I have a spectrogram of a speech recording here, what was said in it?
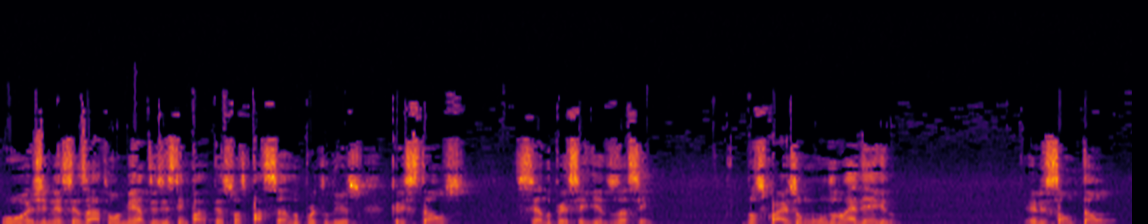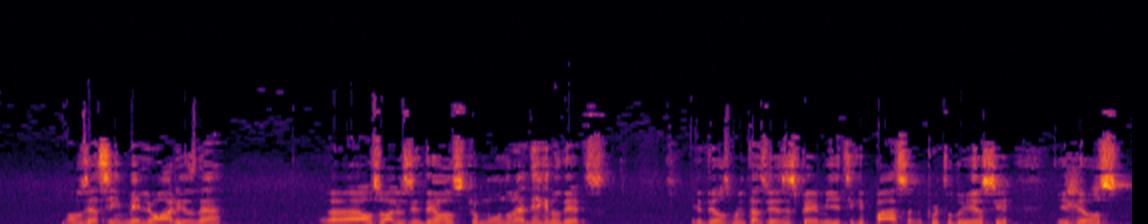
Hoje, nesse exato momento, existem pessoas passando por tudo isso, cristãos sendo perseguidos assim, dos quais o mundo não é digno. Eles são tão, vamos dizer assim, melhores, né, uh, aos olhos de Deus, que o mundo não é digno deles. E Deus muitas vezes permite que passem por tudo isso e, e Deus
